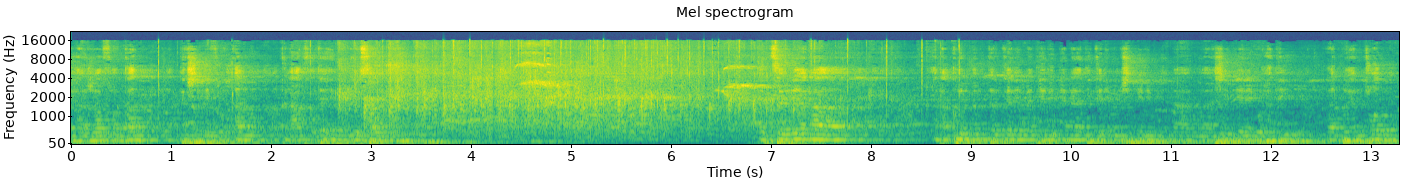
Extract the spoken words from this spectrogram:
شي حاجة فقط داكشي اللي في القلب كنعرفوا دائما يصاب بالتالي أنا أنا قبل ما نبدا الكلمة ديالي لأن هذه كلمة ماشي ديالي ماشي ديالي بوحدي غنبغي نطلب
